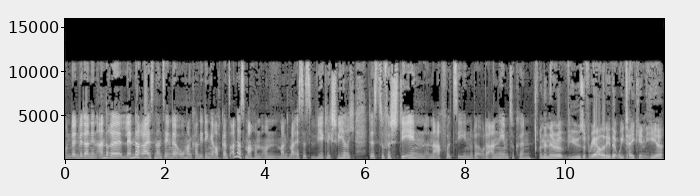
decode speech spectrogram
Und wenn wir dann in andere Länder reisen, dann sehen wir, oh, man kann die Dinge auch ganz anders machen. Und manchmal ist es wirklich schwierig, das zu verstehen, nachvollziehen oder, oder annehmen zu können. And then there are views of reality that we take in here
